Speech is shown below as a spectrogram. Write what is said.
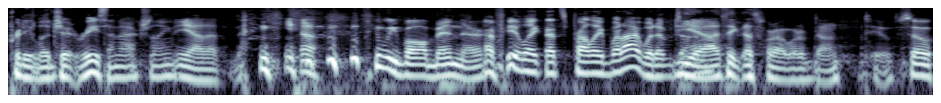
pretty legit reason, actually. Yeah, that, yeah. Think we've all been there. I feel like that's probably what I would have done. Yeah, I think that's what I would have done too. So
